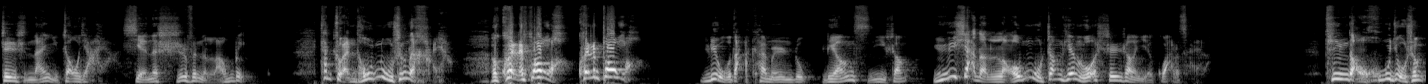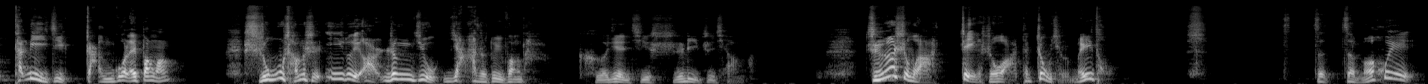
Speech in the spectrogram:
真是难以招架呀，显得十分的狼狈。他转头怒声的喊呀：“快来帮我！快来帮我！”六大看门人中两死一伤，余下的老木张天罗身上也挂了彩了。听到呼救声，他立即赶过来帮忙。史无常是一对二，仍旧压着对方打，可见其实力之强啊。哲师傅啊，这个时候啊，他皱起了眉头。怎怎么会？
